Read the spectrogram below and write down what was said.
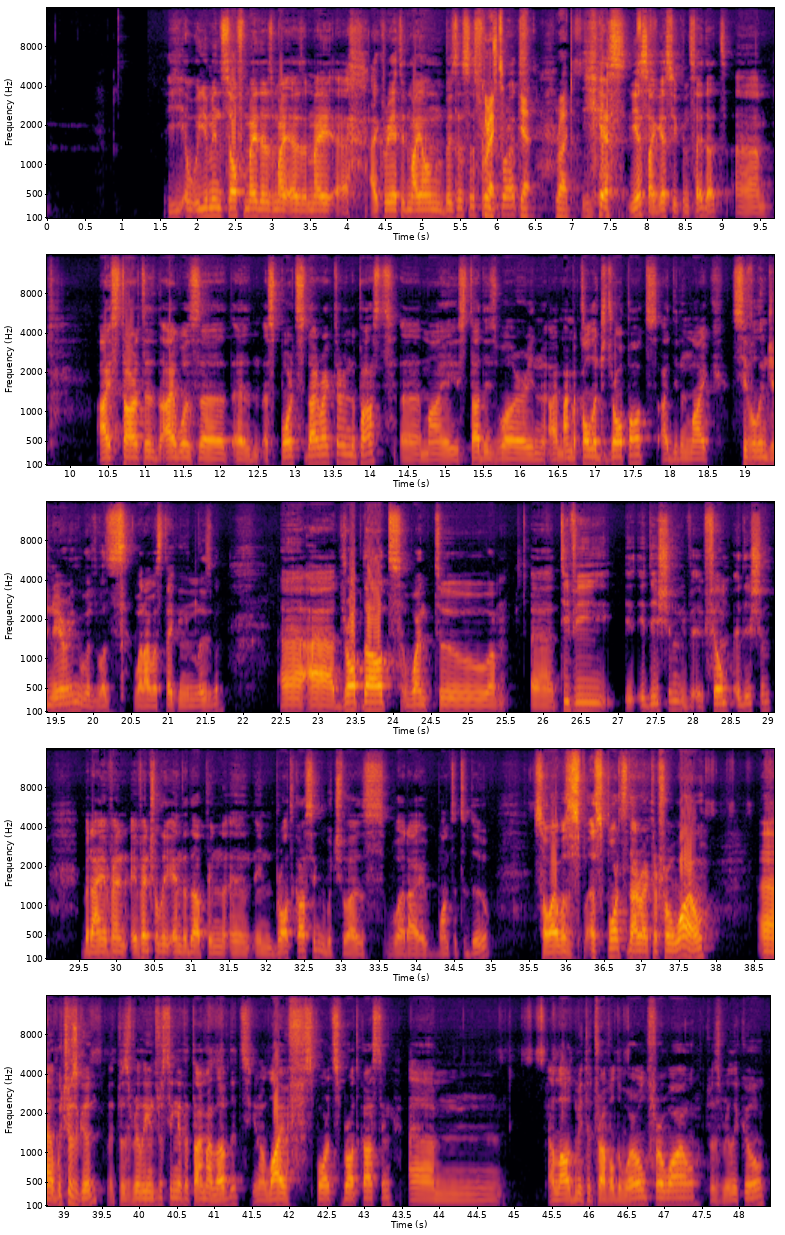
You mean self-made as my as my uh, I created my own businesses from Correct. scratch? Yeah, right. Yes, yes, I guess you can say that. Um, I started. I was a, a, a, sports director in the past. Uh, my studies were in. I'm, I'm, a college dropout. I didn't like civil engineering, which was what I was taking in Lisbon. Uh, I dropped out. Went to um, uh, TV edition, film edition, but I event, eventually ended up in, in in broadcasting, which was what I wanted to do. So I was a sports director for a while uh, which was good. It was really interesting at the time. I loved it. You know, live sports broadcasting um, allowed me to travel the world for a while. It was really cool.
